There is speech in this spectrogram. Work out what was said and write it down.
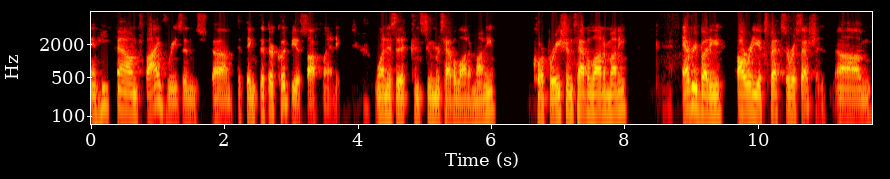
and he found five reasons um, to think that there could be a soft landing. One is that consumers have a lot of money corporations have a lot of money everybody already expects a recession. Um,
